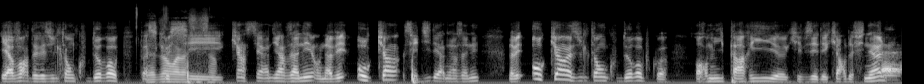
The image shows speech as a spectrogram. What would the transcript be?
et avoir des résultats en Coupe d'Europe. Parce que ces 15 dernières années, on n'avait aucun, ces 10 dernières années, on n'avait aucun résultat en Coupe d'Europe, quoi. Hormis Paris euh, qui faisait des quarts de finale.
